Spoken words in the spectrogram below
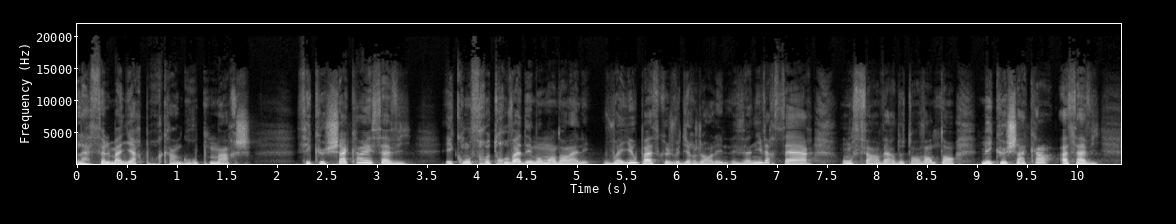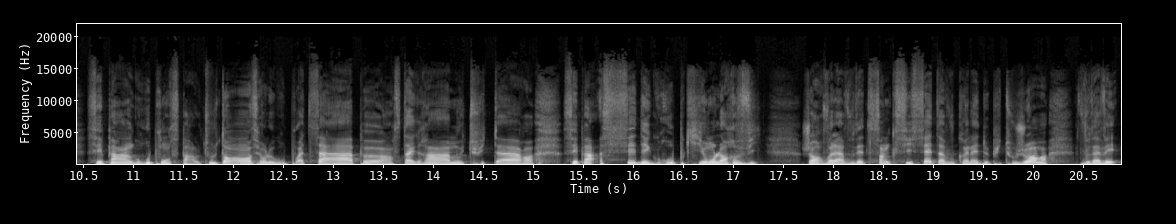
la seule manière pour qu'un groupe marche, c'est que chacun ait sa vie et qu'on se retrouve à des moments dans l'année. Vous voyez ou pas ce que je veux dire? Genre les, anniversaires, on se fait un verre de temps en temps, mais que chacun a sa vie. C'est pas un groupe où on se parle tout le temps sur le groupe WhatsApp, euh, Instagram ou Twitter. C'est pas, c'est des groupes qui ont leur vie. Genre voilà, vous êtes 5, 6, 7 à vous connaître depuis toujours. Vous avez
